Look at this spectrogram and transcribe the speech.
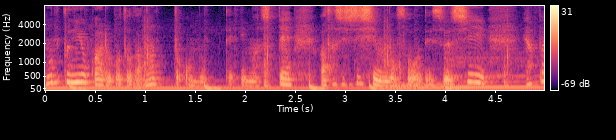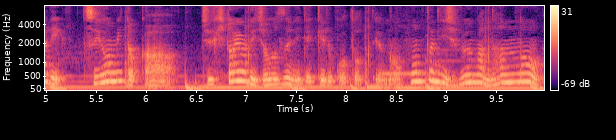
本当によくあることだなと思っていまして私自身もそうですしやっぱり強みとか人より上手にできることっていうのは本当に自分が何の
